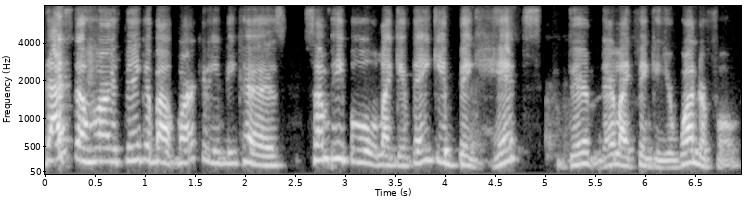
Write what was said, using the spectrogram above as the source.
that's the hard thing about marketing because some people like if they get big hits, they're they're like thinking you're wonderful.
